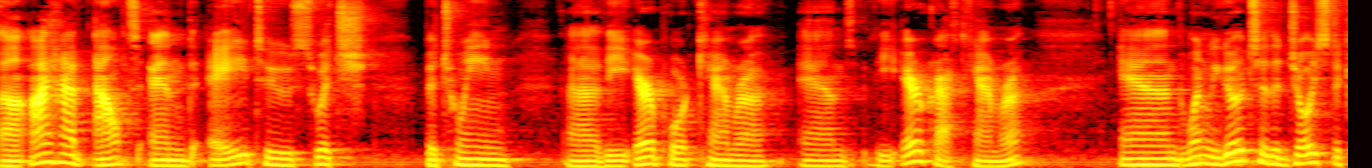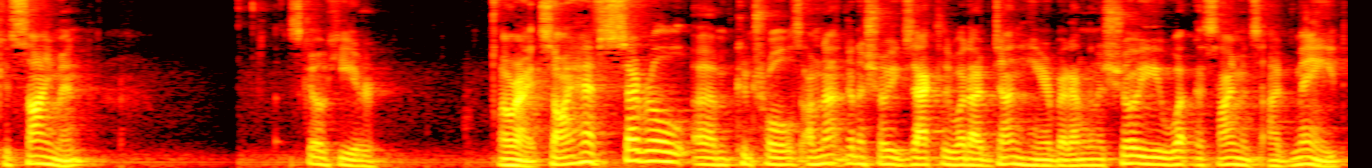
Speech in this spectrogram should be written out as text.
Uh, I have Alt and A to switch between uh, the airport camera and the aircraft camera. And when we go to the joystick assignment, let's go here. All right, so I have several um, controls. I'm not going to show you exactly what I've done here, but I'm going to show you what assignments I've made.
